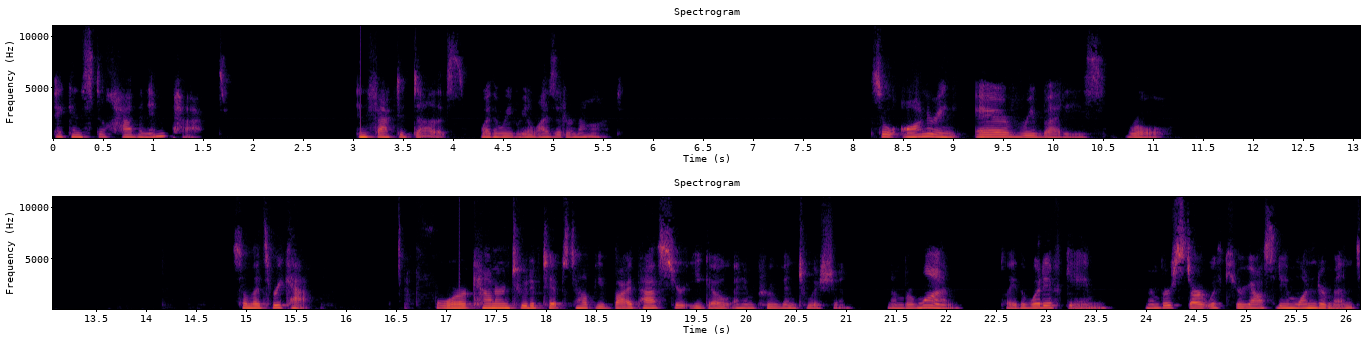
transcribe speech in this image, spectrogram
It can still have an impact. In fact, it does, whether we realize it or not. So honoring everybody's role. So let's recap. Four counterintuitive tips to help you bypass your ego and improve intuition. Number one, play the what if game. Remember, start with curiosity and wonderment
